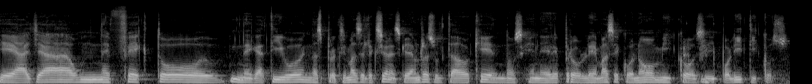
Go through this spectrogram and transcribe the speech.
que haya un efecto negativo en las próximas elecciones, que haya un resultado que nos genere problemas económicos y políticos.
